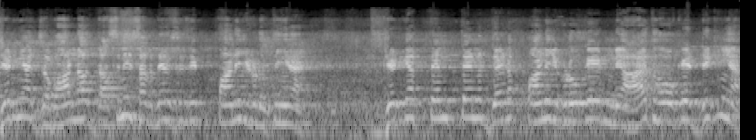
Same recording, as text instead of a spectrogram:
ਜਿਹੜੀਆਂ ਜ਼ਬਾਨ ਨਾਲ ਦੱਸ ਨਹੀਂ ਸਕਦੇ ਸੀ ਅਸੀਂ ਪਾਣੀ ਖੜੋਤੀਆਂ, ਜਿਹੜੀਆਂ ਤਿੰਨ ਤਿੰਨ ਦਿਨ ਪਾਣੀ ਖੜੋ ਕੇ ਨਿਹਾਇਤ ਹੋ ਕੇ ਡਿੱਗੀਆਂ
